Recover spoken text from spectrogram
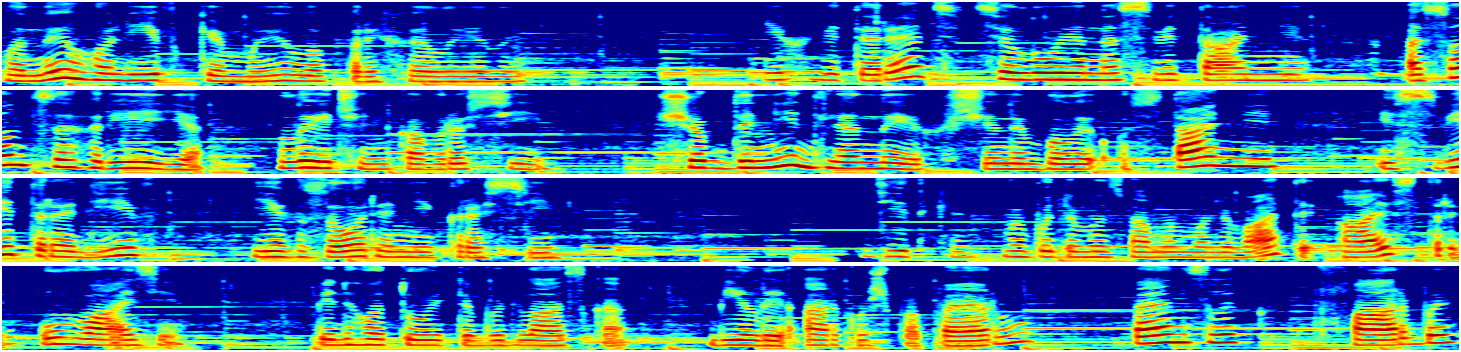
вони голівки мило прихилили. Їх вітерець цілує на світанні, а сонце гріє личенька в росі, щоб дні для них ще не були останні, і світ радів їх зоряній красі. Дітки, ми будемо з вами малювати айстри у вазі. Підготуйте, будь ласка, білий аркуш паперу, пензлик, фарби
